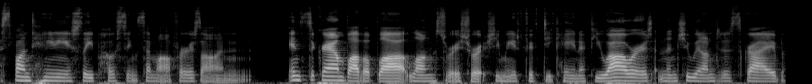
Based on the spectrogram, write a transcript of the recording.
spontaneously posting some offers on Instagram, blah, blah, blah. Long story short, she made 50K in a few hours. And then she went on to describe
